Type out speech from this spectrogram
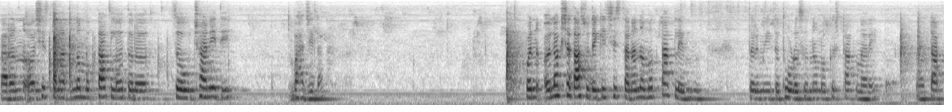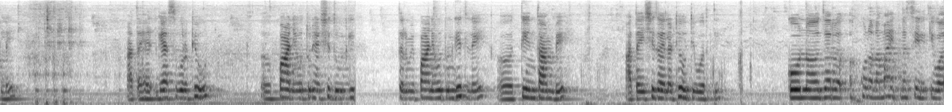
कारण शिजताना नमक टाकलं तर चव छान येते भाजीला. पण लक्षात असू दे की शिजताना नमक टाकले म्हणून. तर मी इथं थोडंसं नमकच टाकणार आहे. टाकले आता ह्या गॅसवर ठेवून पाणी ओतून ह्या शिजवून घेत तर मी पाणी ओतून घेतले तीन तांबे. आता हे शिजायला ठेवते वरती. कोण जर कोणाला माहीत नसेल किंवा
